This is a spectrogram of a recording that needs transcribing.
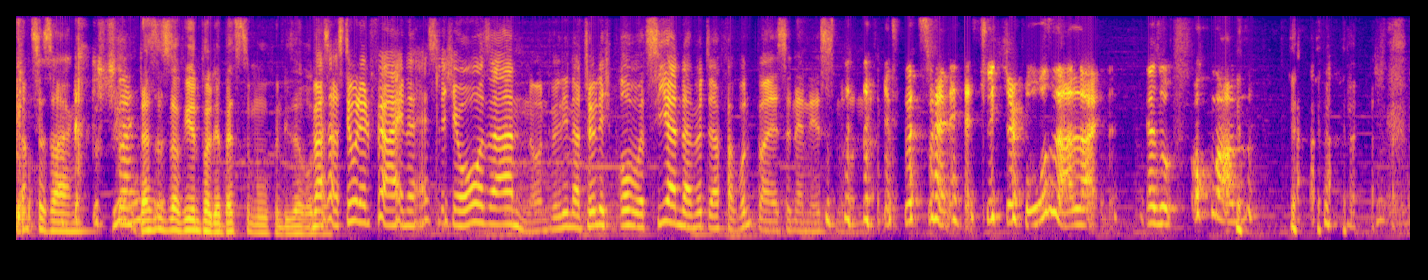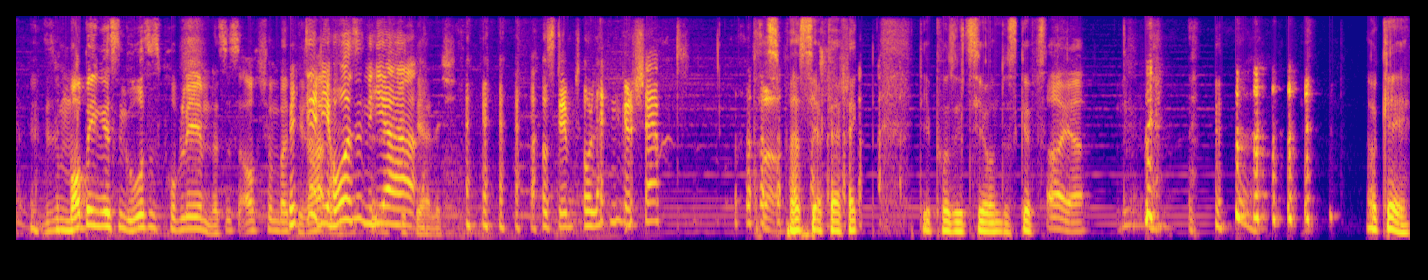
Kannst du sagen, Scheiße. Das ist auf jeden Fall der beste Move in dieser Runde. was hast du denn für eine hässliche Hose an? Und will ihn natürlich provozieren, damit er verwundbar ist in der nächsten Runde. Was für eine hässliche Hose alleine. Also, oh Mann. Mobbing ist ein großes Problem. Das ist auch schon bei Bitte Piraten die Hosen hier. gefährlich. Aus dem Toilettengeschäft. Das ist ja perfekt die Position des Gifts. Ah ja. Okay.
